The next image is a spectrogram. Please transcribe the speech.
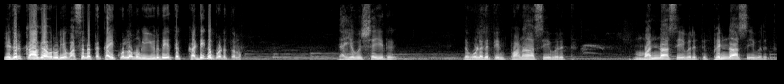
எதற்காக அவருடைய வசனத்தை கை கொள்ளாம உங்க இருதயத்தை கடினப்படுத்தணும்? தயவு செய்து இந்த உலகத்தின் பண ஆசையை வெறுத்து மண் ஆசையை வெறுத்து பெண் ஆசையை வெறுத்து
